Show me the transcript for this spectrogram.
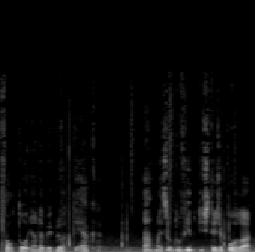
faltou olhar na biblioteca. Ah, mas eu duvido que esteja por lá.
